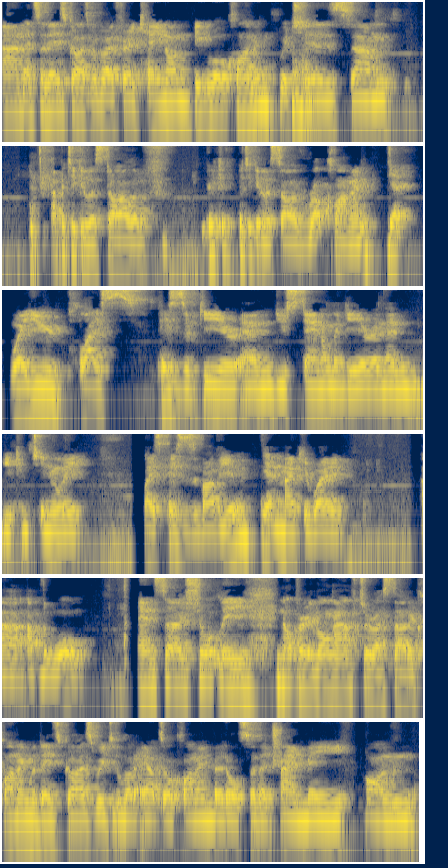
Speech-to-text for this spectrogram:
Um, and so these guys were both very keen on big wall climbing, which Mhm. is um, a particular style of particular style of rock climbing. Yeah. Where you place pieces of gear and you stand on the gear and then you continually place pieces above you Yeah. and make your way uh, up the wall. And so shortly, not very long after I started climbing with these guys, we did a lot of outdoor climbing, but also they trained me on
